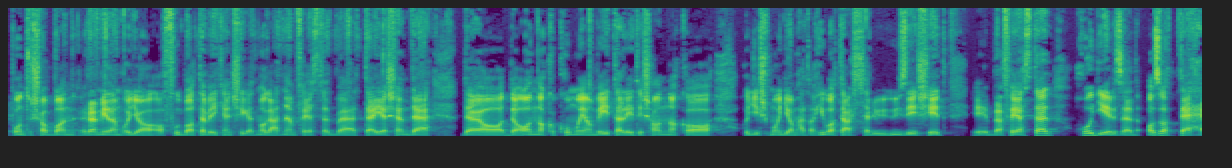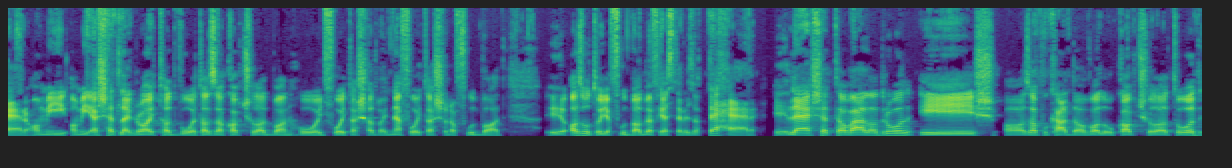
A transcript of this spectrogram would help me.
pontosabban remélem, hogy a, a futball tevékenységet magát nem fejezted be teljesen, de, de, a, de annak a komolyan vételét és annak a, hogy is mondjam, hát a hivatásszerű űzését befejezted. Hogy érzed, az a teher, ami, ami esetleg rajtad volt azzal kapcsolatban, hogy folytassad vagy ne folytassad a futballt, azóta, hogy a futballt befejezted, ez a teher leesett a válladról, és az apukáddal való kapcsolatod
